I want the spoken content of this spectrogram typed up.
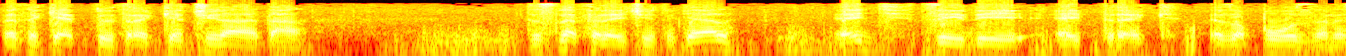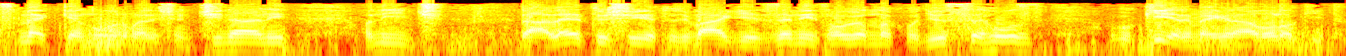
mert te kettő tracket csináltál. Ezt ne felejtsétek el, egy CD, egy track, ez a pózen, ezt meg kell normálisan csinálni, ha nincs rá lehetőséget, hogy vágj egy zenét magadnak, vagy összehoz, akkor kérj meg rá valakit.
